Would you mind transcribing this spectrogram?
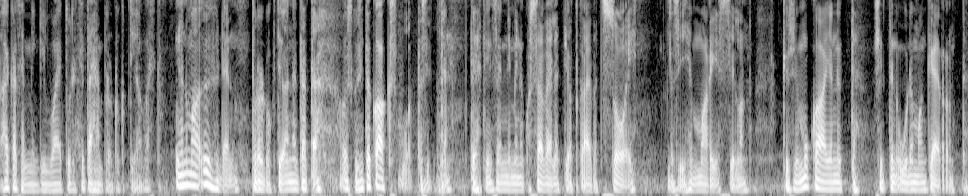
aikaisemminkin vai tulit tähän produktioon vasta? No, no mä oon yhden produktio ennen tätä. Olisiko siitä kaksi vuotta sitten. Tehtiin sen nimen kuin Sävelet, jotka eivät soi. Ja siihen Marjes silloin kysyi mukaan ja nyt sitten uudemman kerran, että,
